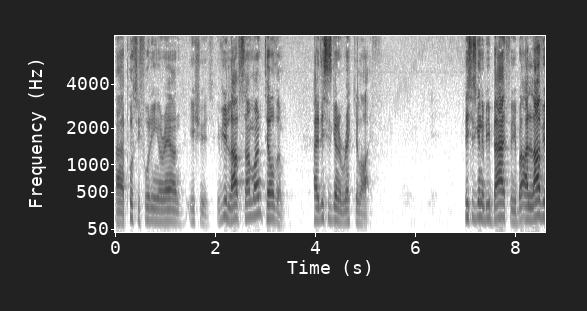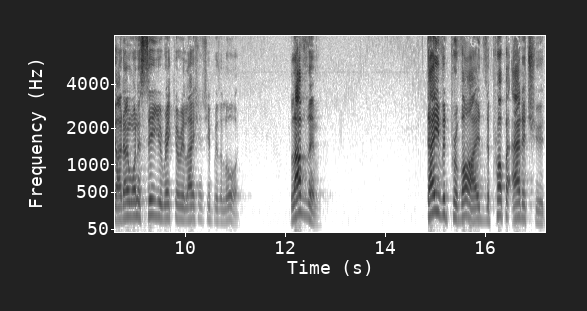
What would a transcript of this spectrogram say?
uh, pussyfooting around issues. If you love someone, tell them, hey, this is going to wreck your life. This is going to be bad for you, but I love you. I don't want to see you wreck your relationship with the Lord. Love them. David provides the proper attitude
